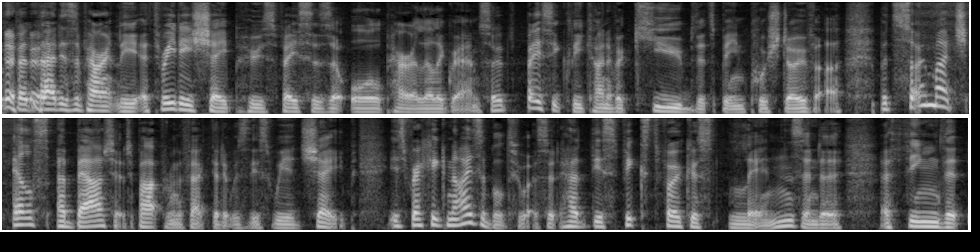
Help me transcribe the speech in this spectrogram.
but that is apparently a 3D shape whose faces are all parallelograms. So it's basically kind of a cube that's been pushed over. But so much else about it, apart from the fact that it was this weird shape, is recognizable to us. It had this fixed focus lens and a, a thing that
